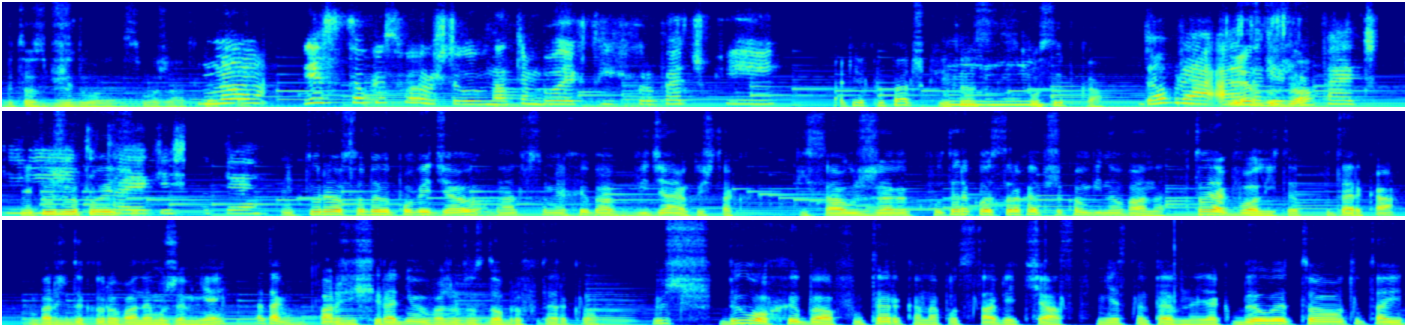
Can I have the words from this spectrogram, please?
by to zbrzydło, więc może na tyle. No, jest całkiem sporo szczegółów na tym, bo jak takie kropeczki... Takie krupeczki, to jest Mm. posypka. Dobra, ale Jest takie dużo. kropeczki... Niektórzy by tutaj powiedzieli- jakieś takie... Niektóre osoby by powiedziały, a nawet w sumie chyba widziałem ktoś tak pisał, że futerko jest trochę przekombinowane. Kto jak woli te futerka, bardziej dekorowane może mniej, a tak bardziej średnio uważam, że jest dobre futerko. Już było chyba futerka na podstawie ciast, nie jestem pewny. Jak były, to tutaj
